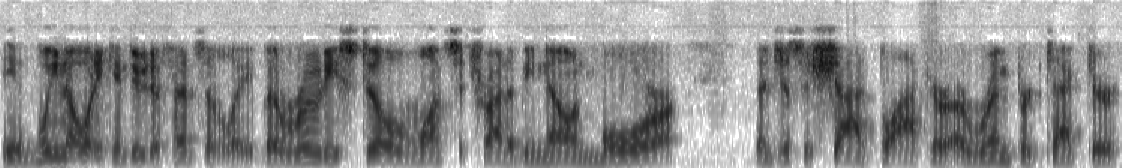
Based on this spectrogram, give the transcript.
We know what he can do defensively, but Rudy still wants to try to be known more than just a shot blocker, a rim protector.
